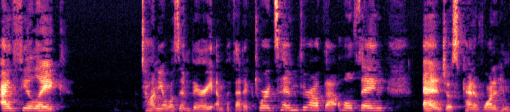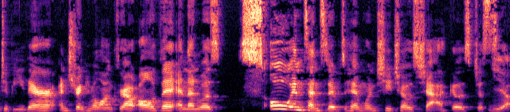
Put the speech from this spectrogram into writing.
I feel like Tanya wasn't very empathetic towards him throughout that whole thing and just kind of wanted him to be there and string him along throughout all of it and then was so insensitive to him when she chose Shaq. It was just Yeah.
